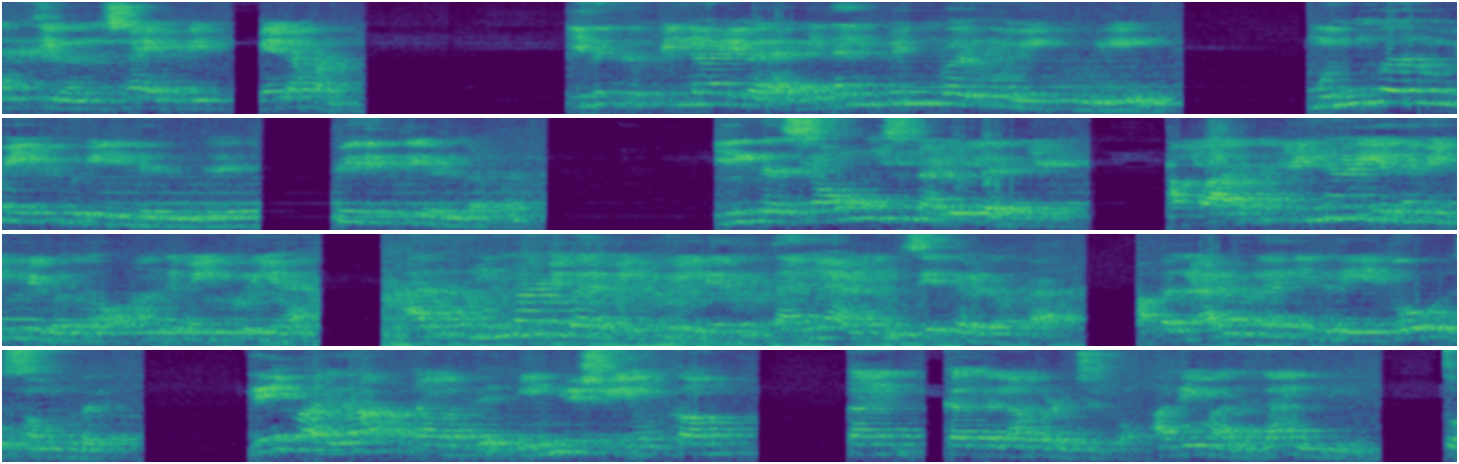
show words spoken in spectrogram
உத்தி வந்துச்சுன்னா எப்படி? என்ன பண்ணும்? இதுக்கு பின்னாடி வர இதன் பின் வரும் மெய்க்குறி முன்வரும் மெய்க்குறியிலிருந்து பிரித்து எழுதப்படும். இந்த சவுண்ட்ஸ் நடுவில் இருக்கு. அப்ப அதுக்கு பின்னாடி என்ன மெய்க்குறி வருதோ அந்த மெய்க்குறிய அதுக்கு முன்னாடி வர மெய்க்குறியிலிருந்து தனியா சேர்த்து எழுதக்கூடாது அப்ப நடுவுல இதுல ஏதோ ஒரு சவுண்ட் வருது இதே மாதிரிதான் நமக்கு இங்கிலீஷ்லயும் கம் கண் கதெல்லாம் படிச்சிருக்கோம். அதே மாதிரிதான் இங்கேயும் ஸோ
